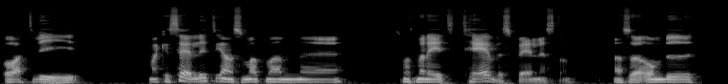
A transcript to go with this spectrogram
och att vi... Man kan se det lite grann som att man... Eh, som att man är i ett tv-spel nästan. Alltså om du...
